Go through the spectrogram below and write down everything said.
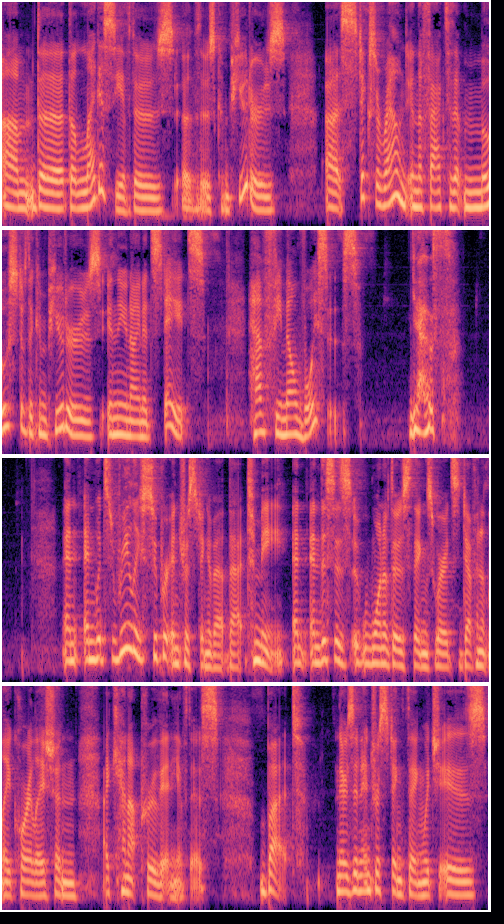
Um, the the legacy of those of those computers uh, sticks around in the fact that most of the computers in the United States have female voices. Yes. And and what's really super interesting about that to me, and, and this is one of those things where it's definitely a correlation. I cannot prove any of this. But there's an interesting thing, which is,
